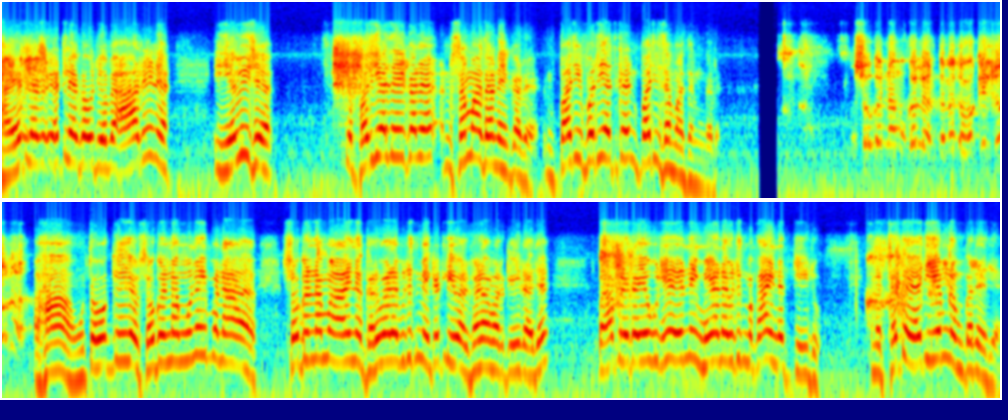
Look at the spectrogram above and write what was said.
હા એટલે એટલે કહું છું હવે આ રહી ને એ એવી છે કે ફરિયાદ એ કરે સમાધાન એ કરે. પાછી ફરિયાદ કરે ને પાછી સમાધાન કરે. સોગંદનામું કરી તમે તો વકીલ છો ને? હા હું તો વકીલ છું. સોગંદનામું નહીં પણ આ સોગંદનામા આ ઘરવાળા વિરુદ્ધ મેં કેટલી વાર ઘણા વાર કર્યા છે. પણ આપણે કઈ એવું છે નહીં મેં એના વિરુદ્ધમાં કાંઈ નથી કર્યું. અને છતાંય હજી એમને એમ કરે છે.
